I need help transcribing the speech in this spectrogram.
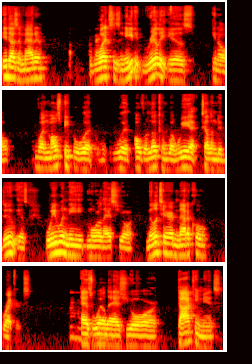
it doesn't matter okay. what is needed really is you know what most people would would overlook and what we tell them to do is we would need more or less your military medical records mm-hmm. as well as your documents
